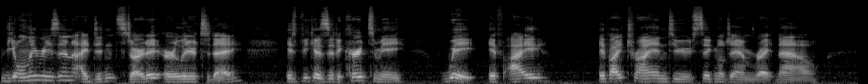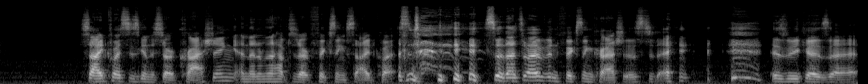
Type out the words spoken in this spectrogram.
the only reason I didn't start it earlier today is because it occurred to me, wait, if I, if I try and do Signal Jam right now, SideQuest is going to start crashing, and then I'm going to have to start fixing SideQuest. so that's why I've been fixing crashes today, is because, uh,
